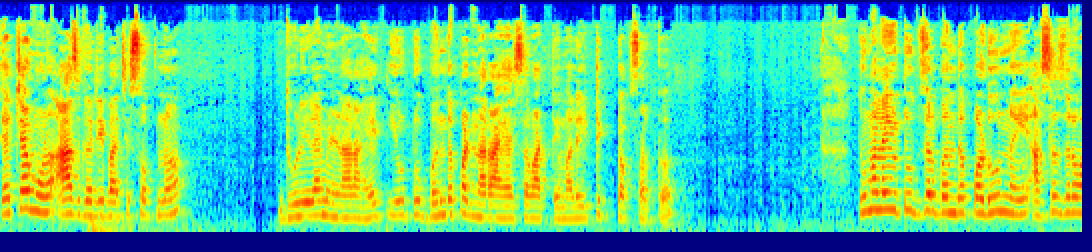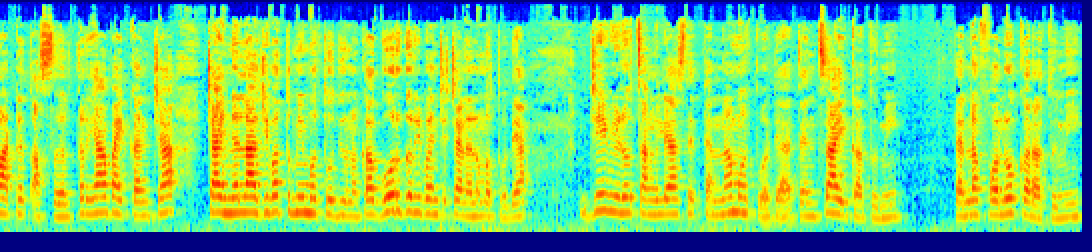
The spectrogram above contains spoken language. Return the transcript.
त्याच्यामुळं आज गरिबाचे स्वप्न धुळीला मिळणार आहेत. युट्यूब बंद पडणार आहे असं वाटतंय मला टिकटॉक सारखं. तुम्हाला युट्यूब जर बंद पडू नये असं जर वाटत असेल तर ह्या बायकांच्या चॅनलला अजिबात तुम्ही महत्त्व देऊ नका. गोरगरिबांच्या चॅनलला महत्त्व द्या. जे व्हिडिओ चांगले असतात त्यांना महत्त्व द्या. त्यांचं ऐका तुम्ही. त्यांना फॉलो करा तुम्ही.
